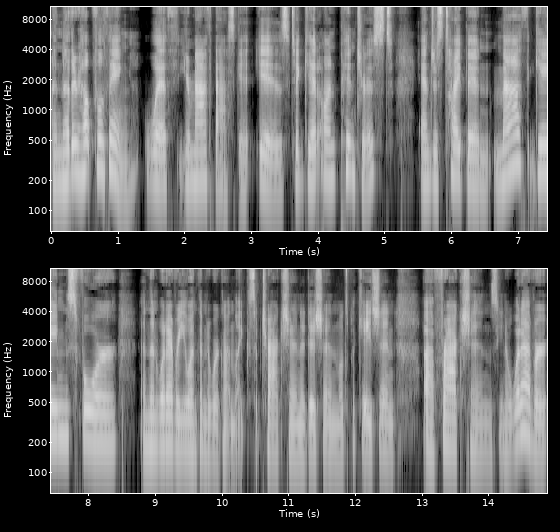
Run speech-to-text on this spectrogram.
Another helpful thing with your math basket is to get on Pinterest and just type in math games for, and then whatever you want them to work on, like subtraction, addition, multiplication, uh, fractions, you know, whatever.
